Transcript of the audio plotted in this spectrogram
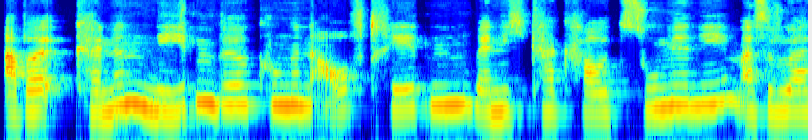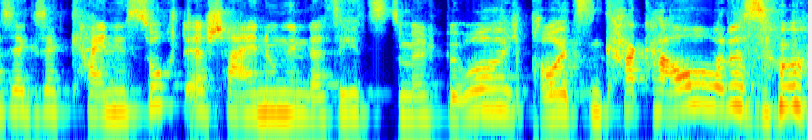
aber können Nebenwirkungen auftreten, wenn ich Kakao zu mir nehme? Also du hast ja gesagt, keine Suchterscheinungen, dass ich jetzt zum Beispiel, oh, ich brauche jetzt einen Kakao oder so,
